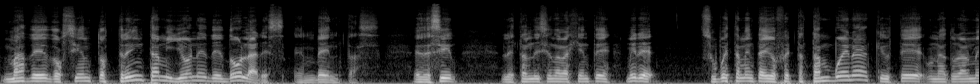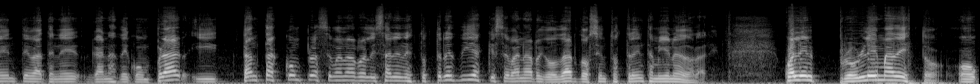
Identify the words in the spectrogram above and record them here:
más de 230 millones de dólares en ventas. Es decir, le están diciendo a la gente, mire, supuestamente hay ofertas tan buenas que usted naturalmente va a tener ganas de comprar y tantas compras se van a realizar en estos tres días que se van a recaudar 230 millones de dólares. ¿Cuál es el problema de esto? O,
